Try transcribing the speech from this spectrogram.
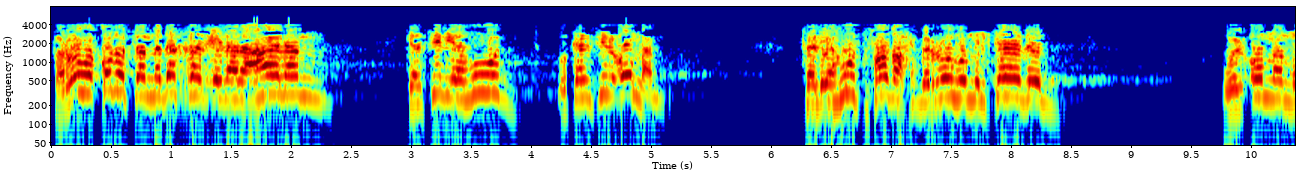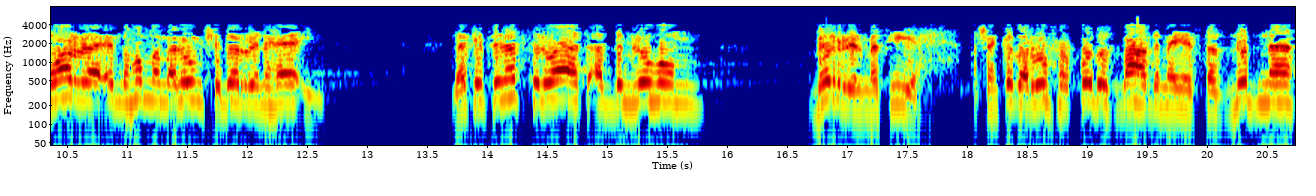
فالروح القدس لما دخل إلى العالم كان في اليهود وكان في الأمم. فاليهود فضح برهم الكاذب والأمم ورى إن هم مالهمش بر نهائي. لكن في نفس الوقت قدم لهم بر المسيح. عشان كده الروح القدس بعد ما يستذنبنا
